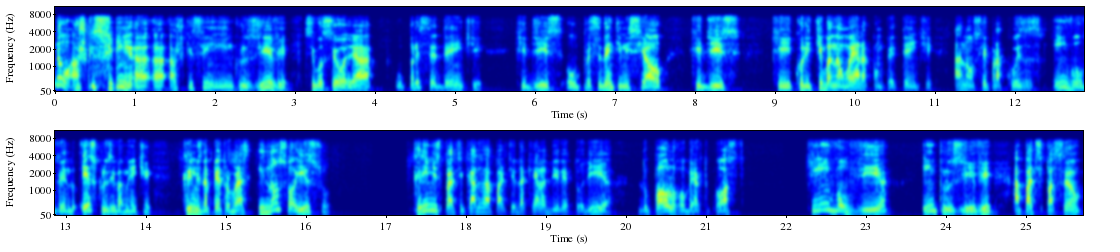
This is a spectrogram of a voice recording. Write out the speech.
Não, acho que sim. acho que sim. Inclusive, se você olhar o precedente que diz, o presidente inicial que diz que Curitiba não era competente a não ser para coisas envolvendo exclusivamente crimes da Petrobras, e não só isso, crimes praticados a partir daquela diretoria do Paulo Roberto Costa, que envolvia, inclusive, a participação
